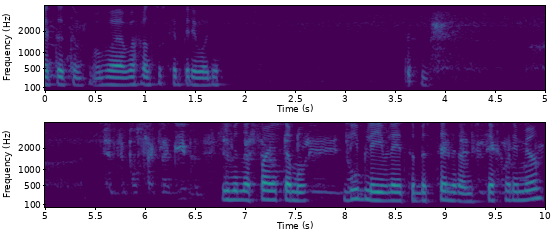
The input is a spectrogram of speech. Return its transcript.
это, это в, во французском переводе. Именно поэтому Библия является бестселлером всех времен,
